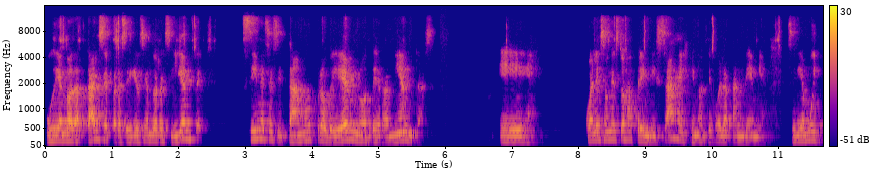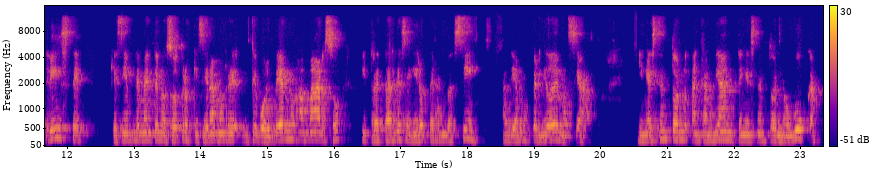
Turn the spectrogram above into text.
pudiendo adaptarse, para seguir siendo resiliente. Sí necesitamos proveernos de herramientas. Eh, ¿Cuáles son estos aprendizajes que nos dejó la pandemia? Sería muy triste que simplemente nosotros quisiéramos devolvernos a marzo y tratar de seguir operando así. Habríamos perdido demasiado. Y en este entorno tan cambiante, en este entorno buca,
